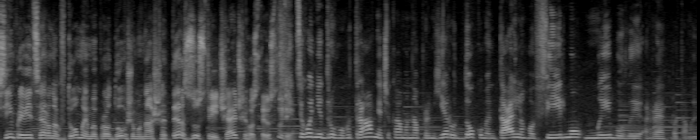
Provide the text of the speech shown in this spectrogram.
Всім привіт, це ранок вдома. І ми продовжимо наш етер, зустрічаючи гостей у студії. Сьогодні, 2 травня, чекаємо на прем'єру документального фільму Ми були рекрутами.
